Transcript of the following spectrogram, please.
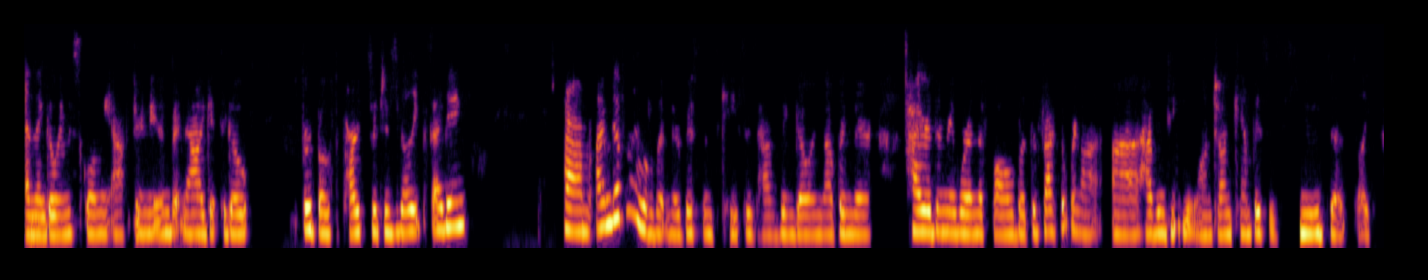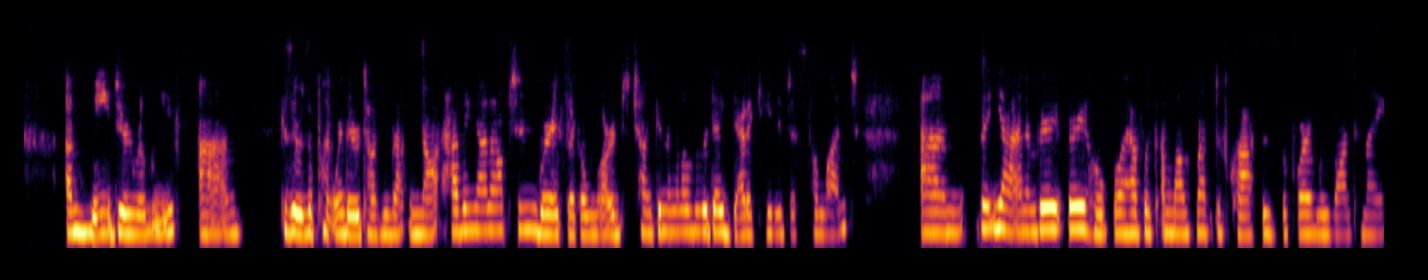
and then going to school in the afternoon. But now I get to go for both parts, which is really exciting. Um, I'm definitely a little bit nervous since cases have been going up and they're higher than they were in the fall. But the fact that we're not uh, having to eat lunch on campus is huge. That's like a major relief. Um, because there was a point where they were talking about not having that option where it's like a large chunk in the middle of the day dedicated just to lunch um, but yeah, and I'm very, very hopeful. I have like a month left of classes before I move on to my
